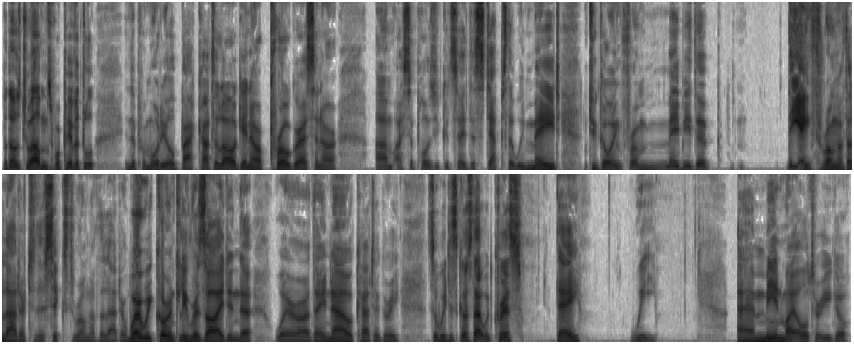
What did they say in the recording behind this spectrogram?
But those two albums were pivotal in the primordial back catalogue, in our progress, in our, um, I suppose you could say, the steps that we made to going from maybe the the eighth rung of the ladder to the sixth rung of the ladder, where we currently reside in the where are they now category. So we discussed that with Chris. They, we. Um, me and my alter ego,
